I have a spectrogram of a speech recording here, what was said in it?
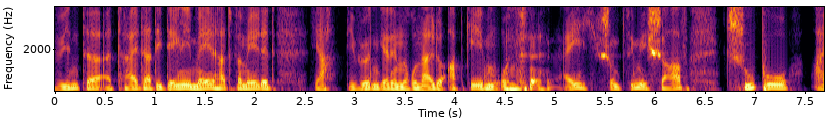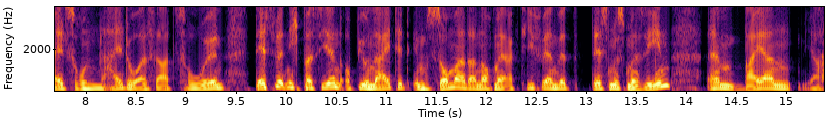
Winter erteilt hat. Die Daily Mail hat vermeldet, ja, die würden gerne den Ronaldo abgeben und eigentlich schon ziemlich scharf. Chupo als Ronaldo-Ersatz holen. Das wird nicht passieren. Ob United im Sommer dann nochmal aktiv werden wird, das müssen wir sehen. Ähm, Bayern, ja,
